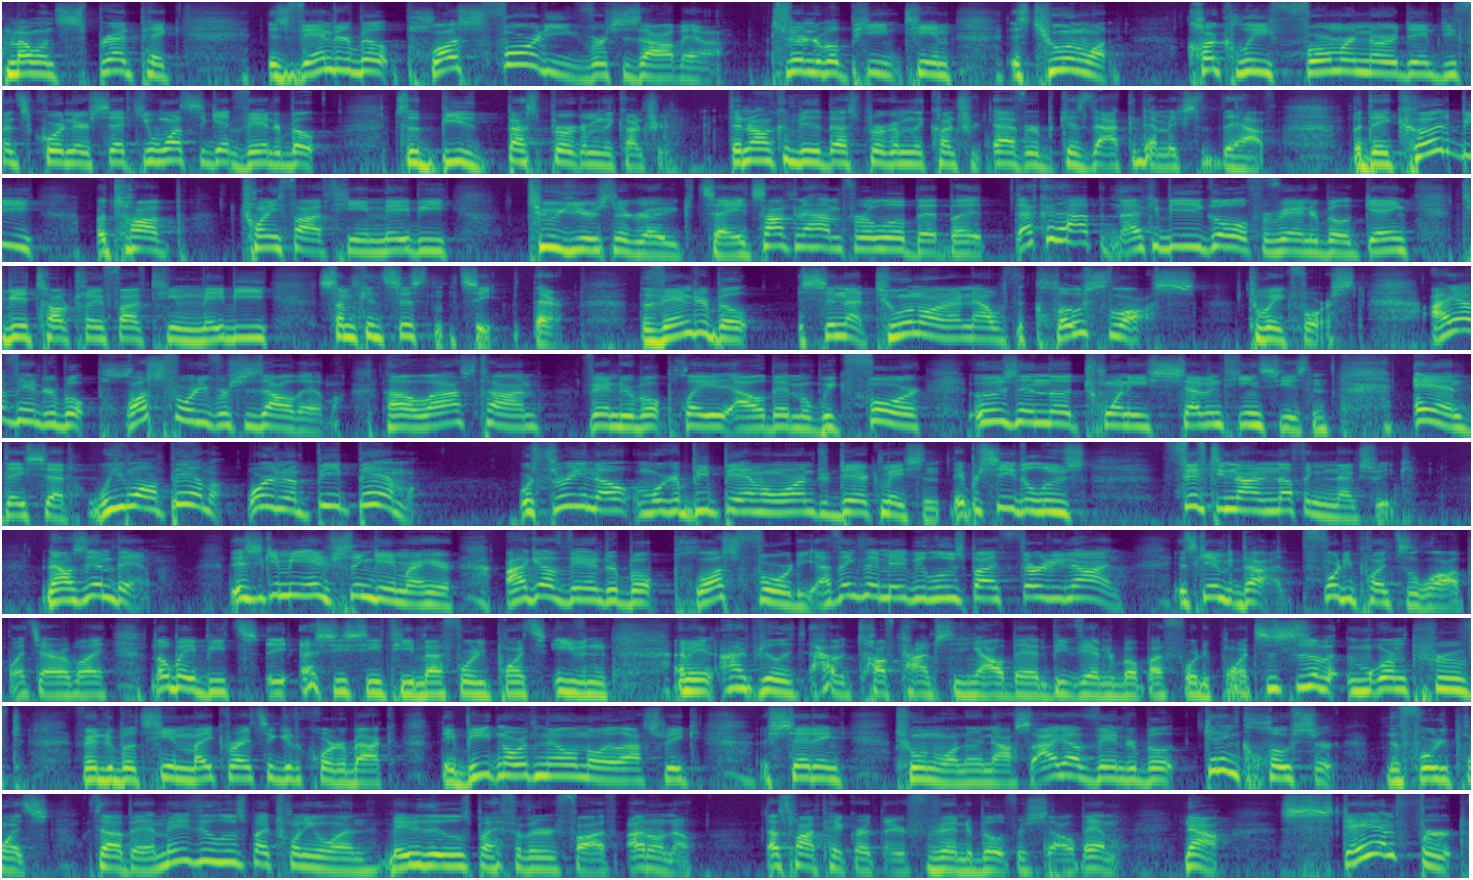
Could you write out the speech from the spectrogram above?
My one spread pick is Vanderbilt plus 40 versus Alabama. This Vanderbilt team is 2 and 1. Clark Lea, former Notre Dame defense coordinator, said he wants to get Vanderbilt to be the best program in the country. They're not going to be the best program in the country ever because of the academics that they have. But they could be a top 25 team, maybe two years in a row, you could say. It's not going to happen for a little bit, but that could happen. That could be a goal for Vanderbilt gang to be a top 25 team, maybe some consistency there. But Vanderbilt is sitting at 2 1 right now with a close loss to Wake Forest. I have Vanderbilt plus 40 versus Alabama. Now, the last time Vanderbilt played Alabama week four, it was in the 2017 season. And they said, We want Bama. We're going to beat Bama. We're 3 0, and we're going to beat Bama. We're under Derek Mason. They proceed to lose 59 0 next week. Now, in Bama. This is to be an interesting game right here. I got Vanderbilt plus 40. I think they maybe lose by 39. It's to be about 40 points is a lot of points, everybody. Nobody beats the SEC team by 40 points, even. I mean, I really have a tough time seeing Alabama beat Vanderbilt by 40 points. This is a more improved Vanderbilt team. Mike Wright's a good quarterback. They beat Northern Illinois last week. They're sitting 2 and 1 right now. So I got Vanderbilt getting closer than 40 points with Alabama. Maybe they lose by 21. Maybe they lose by 35. I don't know. That's my pick right there for Vanderbilt versus Alabama. Now, Stanford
